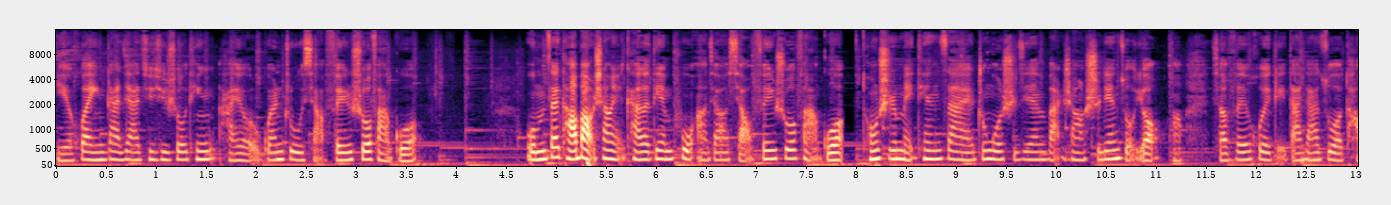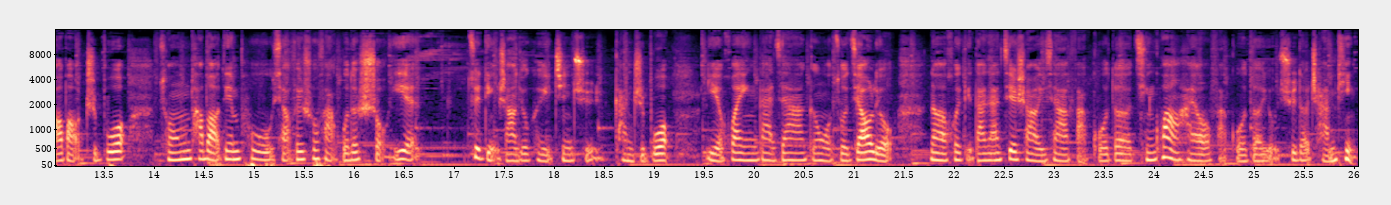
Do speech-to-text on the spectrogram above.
也欢迎大家继续收听，还有关注小飞说法国。我们在淘宝上也开了店铺啊，叫小飞说法国。同时，每天在中国时间晚上十点左右啊，小飞会给大家做淘宝直播。从淘宝店铺小飞说法国的首页最顶上就可以进去看直播，也欢迎大家跟我做交流。那会给大家介绍一下法国的情况，还有法国的有趣的产品。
